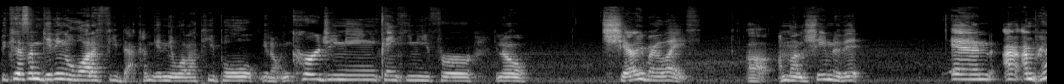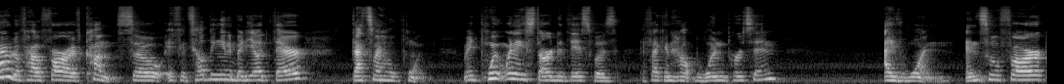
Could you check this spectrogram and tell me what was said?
because I'm getting a lot of feedback. I'm getting a lot of people, you know, encouraging me, thanking me for, you know, sharing my life. Uh, I'm not ashamed of it. And I- I'm proud of how far I've come. So, if it's helping anybody out there, that's my whole point. My point when I started this was if I can help one person, I've won. And so far,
